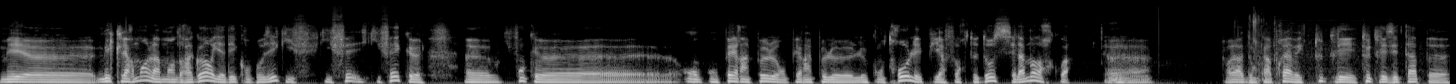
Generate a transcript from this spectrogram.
mais euh, mais clairement, la mandragore, il y a des composés qui qui fait qui fait que euh, qui font que euh, on, on perd un peu le, on perd un peu le, le contrôle et puis à forte dose, c'est la mort, quoi. Euh, voilà. Donc après, avec toutes les toutes les étapes euh,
